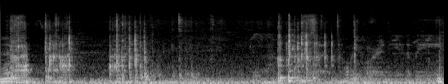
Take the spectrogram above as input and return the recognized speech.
Yeah. Set point where I need to be.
